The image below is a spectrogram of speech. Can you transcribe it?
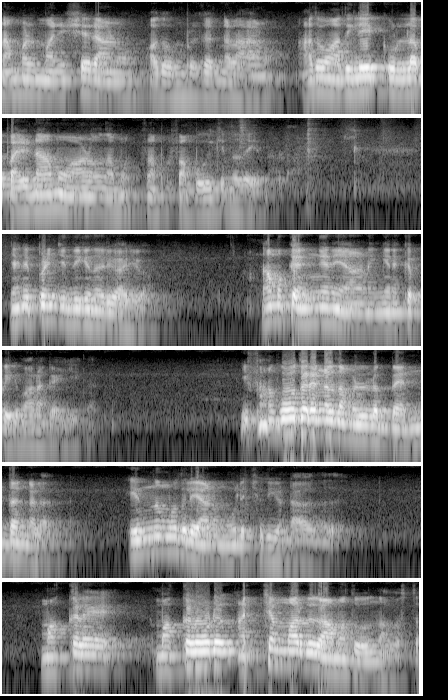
നമ്മൾ മനുഷ്യരാണോ അതോ മൃഗങ്ങളാണോ? അതോ അതിലേക്കുള്ള പരിണാമമാണോ നമ്മൾ നമുക്ക് സംഭവിക്കുന്നത് എന്നുള്ളതാണ് ഞാൻ എപ്പോഴും ചിന്തിക്കുന്ന ഒരു കാര്യമാണ് നമുക്ക് എങ്ങനെയാണ് ഇങ്ങനെയൊക്കെ പെരുമാറാൻ കഴിയുക? ഈ സഹോദരങ്ങൾ തമ്മിലുള്ള ബന്ധങ്ങൾ എന്നു മുതലെയാണ് മൂലച്യുതി ഉണ്ടാകുന്നത്. മക്കളെ മക്കളോട് അച്ഛന്മാർക്ക് കാമം തോന്നുന്ന അവസ്ഥ.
